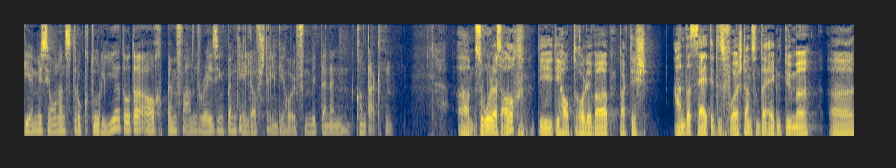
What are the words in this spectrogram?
die Emissionen strukturiert oder auch beim Fundraising, beim Geldaufstellen geholfen mit deinen Kontakten? Ähm, sowohl als auch. Die, die Hauptrolle war praktisch an der Seite des Vorstands und der Eigentümer äh,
